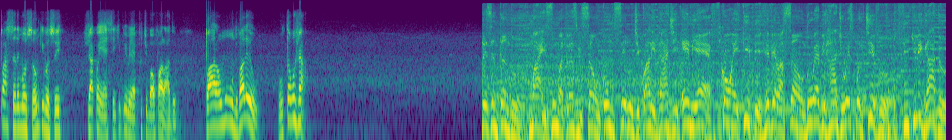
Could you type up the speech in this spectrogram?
Passando a emoção que você já conhece aqui primeiro futebol falado para o mundo. Valeu. Voltamos já. Apresentando mais uma transmissão com um selo de qualidade MF, com a equipe Revelação do Web Rádio Esportivo. Fique ligado,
